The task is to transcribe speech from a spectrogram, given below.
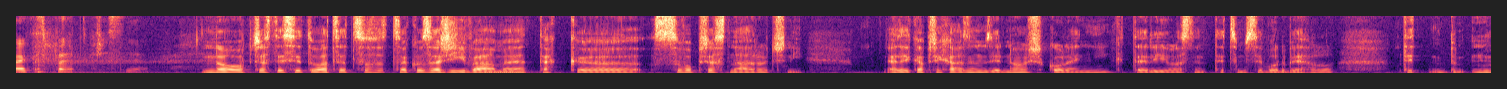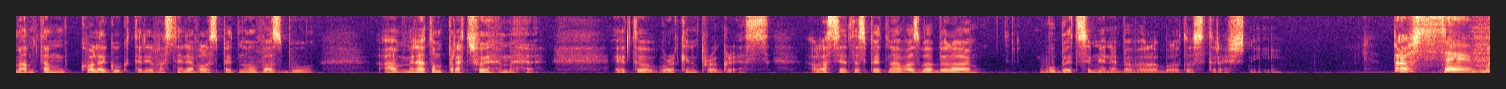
expert, přesně. No, občas ty situace, co, co jako zažíváme, tak uh, jsou občas náročný. Já teďka přicházím z jednoho školení, který vlastně, teď jsem si odběhl, teď mám tam kolegu, který vlastně dával zpětnou vazbu a my na tom pracujeme. Je to work in progress. A vlastně ta zpětná vazba byla, vůbec si mě nebavilo, bylo to strašný. Prosím.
